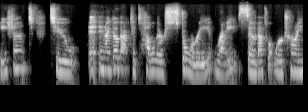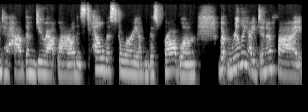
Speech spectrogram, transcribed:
patient to and I go back to tell their story, right? So that's what we're trying to have them do out loud is tell the story of this problem, but really identify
